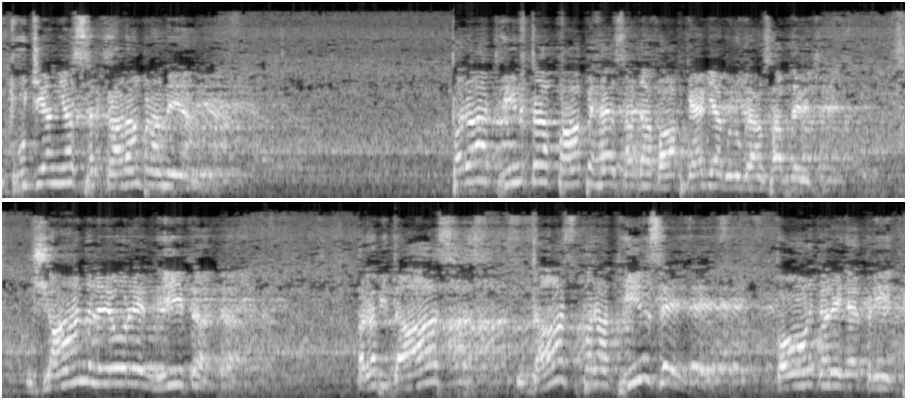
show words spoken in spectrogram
ਦੂਜਿਆਂ ਦੀਆਂ ਸਰਕਾਰਾਂ ਬਣਾਉਂਦੇ ਆ, ਪਰਾਧੀਨਤਾ ਪਾਪ ਹੈ ਸਾਡਾ ਬਾਪ ਕਹਿ ਗਿਆ ਗੁਰੂ ਗ੍ਰੰਥ ਸਾਹਿਬ ਦੇ ਵਿੱਚ। ਜਾਨ ਲਿਓ ਰੇ ਨੀਤ, ਰਵਿਦਾਸ, ਦਾਸ ਪਰਾਧੀਨ ਸੇ। ਕੌਣ ਕਰੇ ਹੈ ਪ੍ਰੀਤ?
